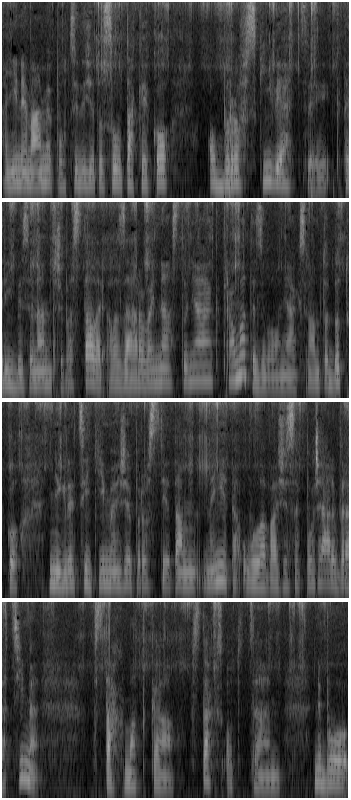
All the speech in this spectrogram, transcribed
ani nemáme pocit, že to jsou tak jako obrovské věci, které by se nám třeba staly, ale zároveň nás to nějak traumatizovalo, nějak se nám to dotklo. Někde cítíme, že prostě tam není ta úleva, že se pořád vracíme. Vztah matka, vztah s otcem, nebo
